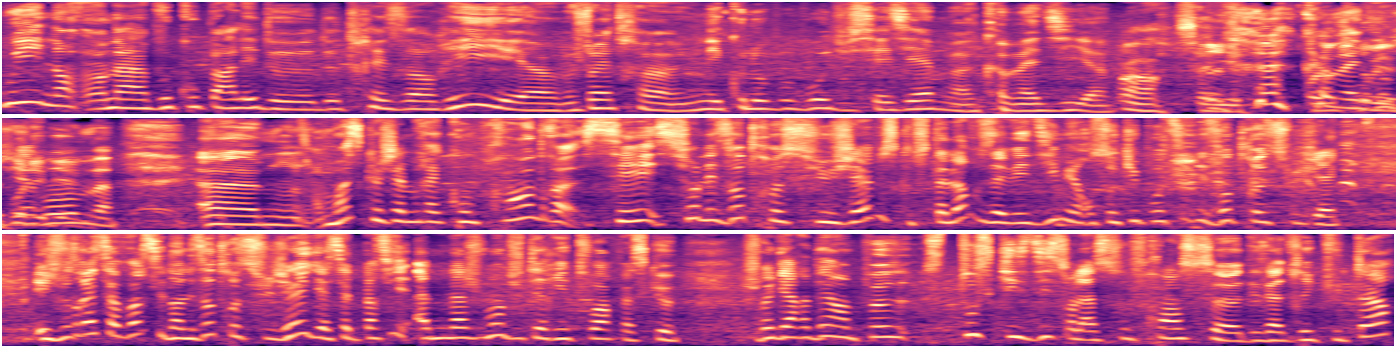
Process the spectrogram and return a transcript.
Oui, non, on a beaucoup parlé de, trésorerie et je dois être une écolo-bobo du 16e, comme a dit, ah, ça y est. comme a dit Jérôme. moi, ce que j'aimerais comprendre, c'est sur les autres sujets, parce que tout à l'heure, vous avez dit, mais on s'occupe aussi des autres sujets. Et je voudrais savoir si dans les autres sujets, il y a cette partie aménagement du territoire, parce que je regardais un peu tout ce qui se dit sur la souffrance des agriculteurs.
